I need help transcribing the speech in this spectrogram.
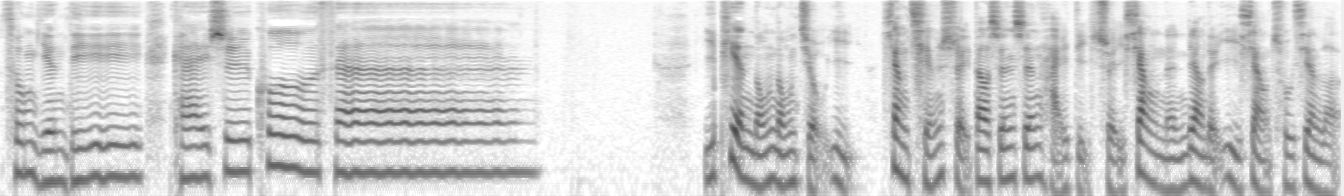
从眼底开始扩散，一片浓浓酒意。像潜水到深深海底，水象能量的意象出现了。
